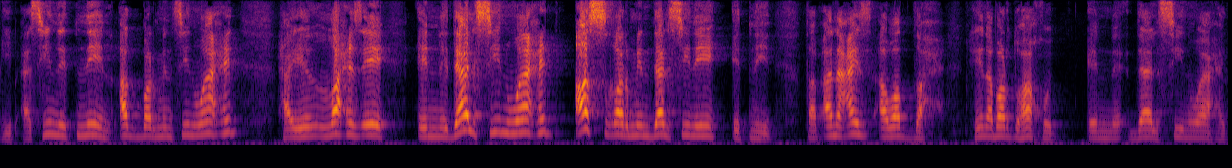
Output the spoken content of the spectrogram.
يبقى س اتنين أكبر من س واحد هيلاحظ إيه؟ إن دال س واحد أصغر من دال س إيه؟ اتنين. طب أنا عايز أوضح. هنا برضو هاخد إن دال س واحد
